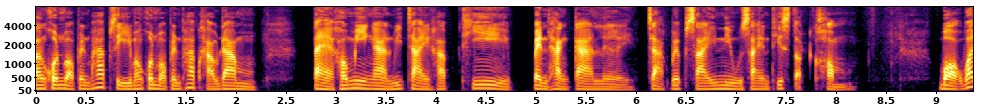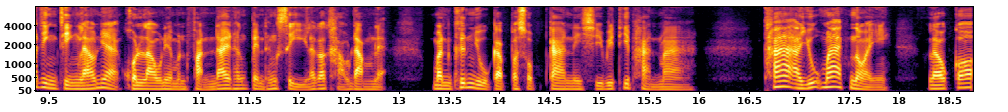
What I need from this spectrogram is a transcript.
บางคนบอกเป็นภาพสี บางคนบอกเป็นภาพขาวดำแต่เขามีงานวิจัยครับที่เป็นทางการเลยจากเว็บไซต์ newscientist.com บอกว่าจริง ๆ แล้วเนี่ยคนเราเนี่ยมันฝันได้ทั้งเป็นทั้งสีแล้วก็ขาวดำแหละ มันขึ้นอยู่กับประสบการณ์ในชีวิตที่ผ่านมา ถ้าอายุมากหน่อย แล้วก็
